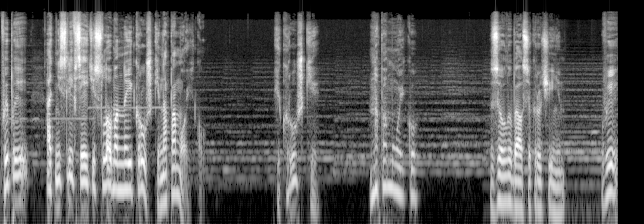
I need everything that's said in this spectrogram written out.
Вы бы отнесли все эти сломанные кружки на помойку». «И кружки на помойку?» Заулыбался Кручинин. «Вы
